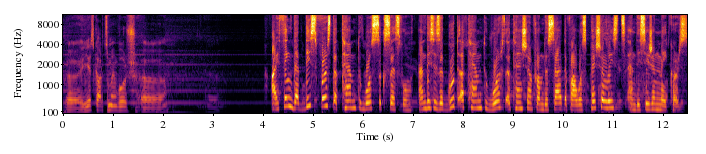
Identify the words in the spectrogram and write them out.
Ես կարծում եմ, որ I think that this first attempt was successful, and this is a good attempt worth attention from the side of our specialists and decision makers.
